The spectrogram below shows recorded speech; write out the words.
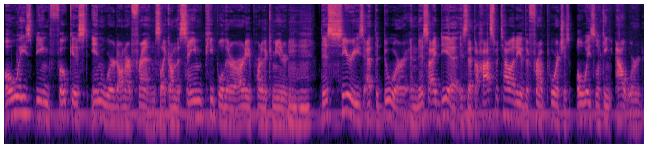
always being focused inward on our friends, like on the same people that are already a part of the community. This series at the door and this idea is that the hospitality of the front porch is always looking outward.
